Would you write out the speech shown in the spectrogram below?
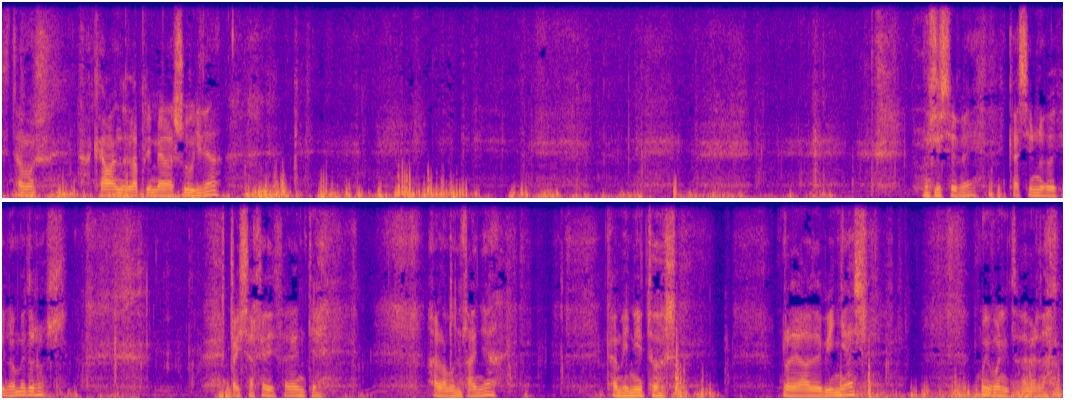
Estamos acabando la primera subida si se ve, casi 9 kilómetros, paisaje diferente a la montaña, caminitos rodeados de viñas, muy bonito la verdad.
